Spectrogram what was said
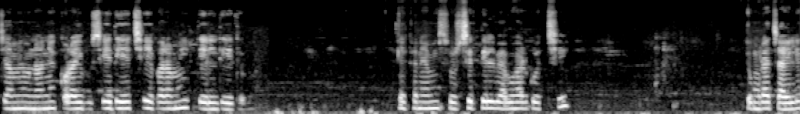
যে আমি উনানে কড়াই বসিয়ে দিয়েছি, এবার আমি তেল দিয়ে দেব। এখানে আমি সর্ষের তেল ব্যবহার করছি। তোমরা চাইলে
